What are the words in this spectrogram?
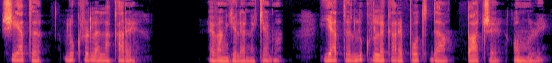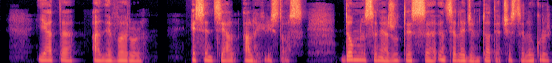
Și iată lucrurile la care Evanghelia ne cheamă. Iată lucrurile care pot da pace omului. Iată adevărul esențial al lui Hristos. Domnul să ne ajute să înțelegem toate aceste lucruri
